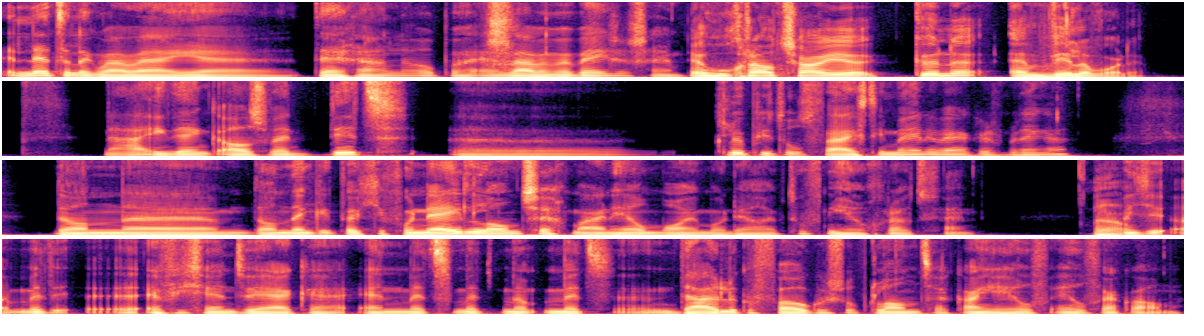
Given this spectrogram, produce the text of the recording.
letterlijk waar wij tegenaan lopen en waar we mee bezig zijn. Ja, hoe groot zou je kunnen en willen worden? Nou, ik denk als wij dit clubje tot 15 medewerkers brengen, dan, uh, dan denk ik dat je voor Nederland zeg maar een heel mooi model hebt. Het hoeft niet heel groot te zijn. Ja. Want je, met eh, efficiënt werken en met, met, met, een duidelijke focus op klanten kan je heel, heel ver komen.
